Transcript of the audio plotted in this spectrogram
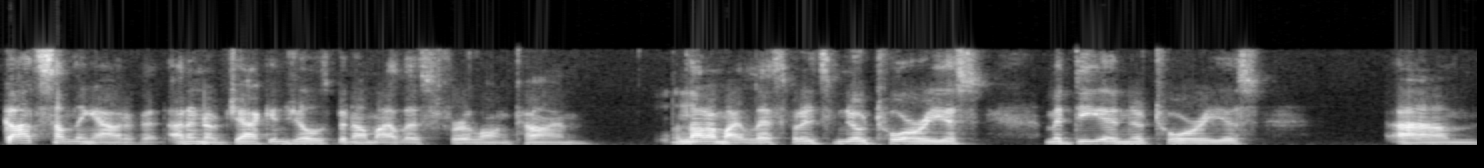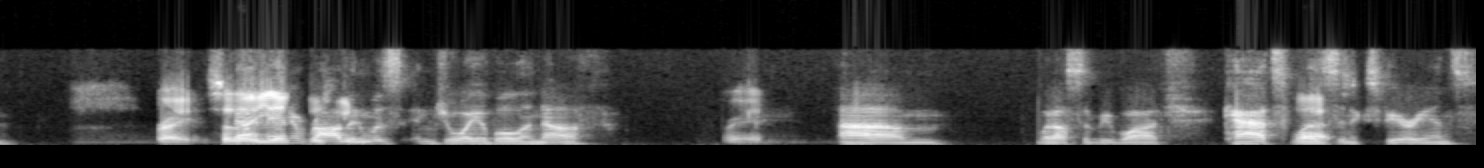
got something out of it. I don't know. Jack and Jill has been on my list for a long time. Well, not on my list, but it's notorious. Madea notorious. Um, right. So that Batman and Robin was enjoyable enough. right. Um, what else did we watch? Cats was Cats. an experience.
